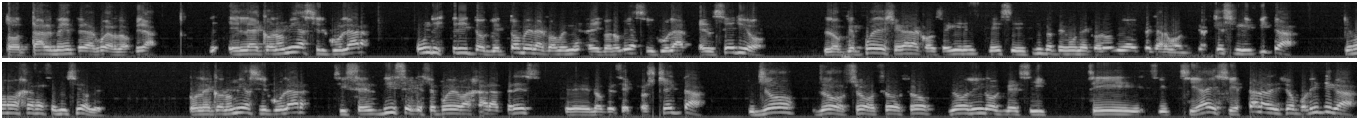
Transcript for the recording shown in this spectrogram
Totalmente de acuerdo. Mira, en la economía circular, un distrito que tome la economía circular en serio lo que puede llegar a conseguir es que ese distrito tenga una economía hipercarbónica. ¿Qué significa? Que va a bajar las emisiones. Con la economía circular, si se dice que se puede bajar a tres, eh, lo que se proyecta, yo, yo, yo, yo, yo, yo digo que si, si, si, hay, si está la decisión política,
